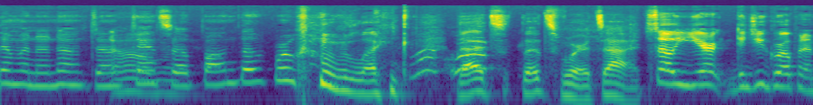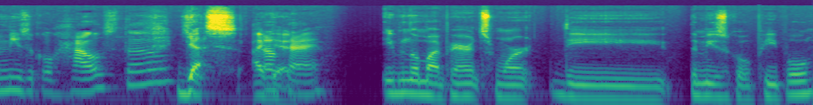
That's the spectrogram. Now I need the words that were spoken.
Oh, dance up on the roof like that's that's where it's at. So you're did you grow up in a musical house though? Yes, I did. okay. even though my parents weren't the the musical people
